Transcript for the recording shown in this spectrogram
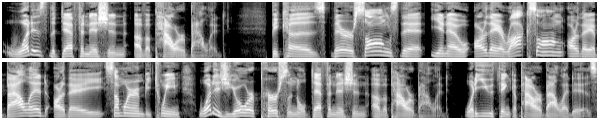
What is the definition of a power ballad? Because there are songs that, you know, are they a rock song? Are they a ballad? Are they somewhere in between? What is your personal definition of a power ballad? What do you think a power ballad is?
